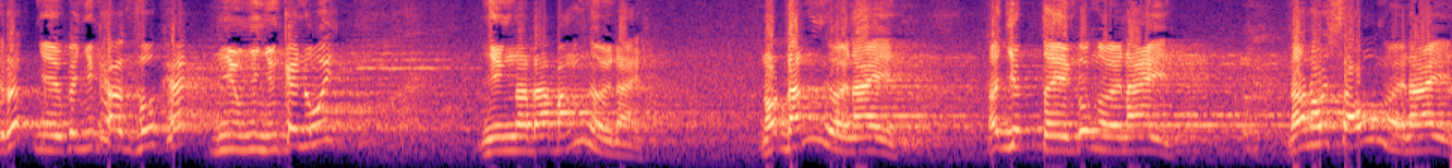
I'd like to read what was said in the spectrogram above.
rất nhiều cái những cái ân phước khác, nhiều như những cái núi. Nhưng nó đã bắn người này. Nó đánh người này. Nó giật tiền của người này. Nó nói xấu người này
